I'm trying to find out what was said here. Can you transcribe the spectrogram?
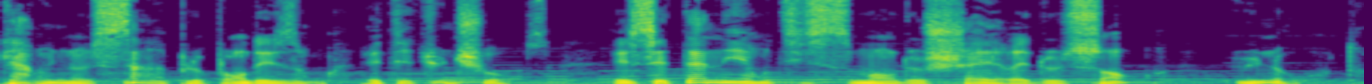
car une simple pendaison était une chose, et cet anéantissement de chair et de sang une autre.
